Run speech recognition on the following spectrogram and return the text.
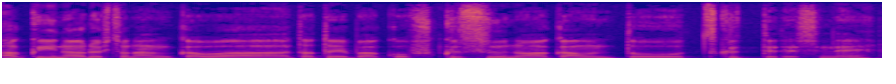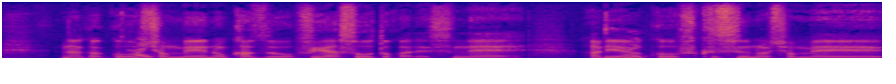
悪意のある人なんかは例えばこう複数のアカウントを作ってですねなんかこう署名の数を増やそうとかですね、あるいはこう複数の署名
